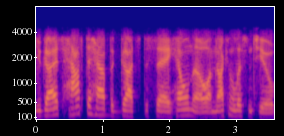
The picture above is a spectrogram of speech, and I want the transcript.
You guys have to have the guts to say, hell no, I'm not going to listen to you.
